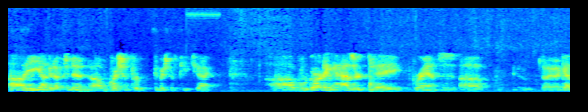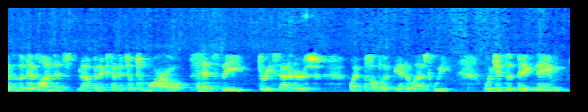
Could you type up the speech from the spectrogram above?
Uh, yeah, good afternoon. Um, question for Commissioner Pieciak. Uh, regarding hazard pay grants, uh, I gather the deadline has now been extended till tomorrow. Since the three senators went public the end of last week, which of the big name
